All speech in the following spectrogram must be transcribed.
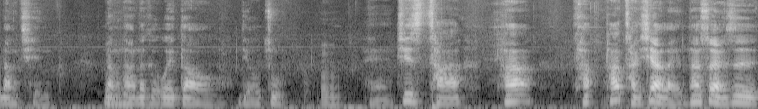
让琴，让它那个味道留住，嗯，哎，其实茶它它它采下来，它虽然是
